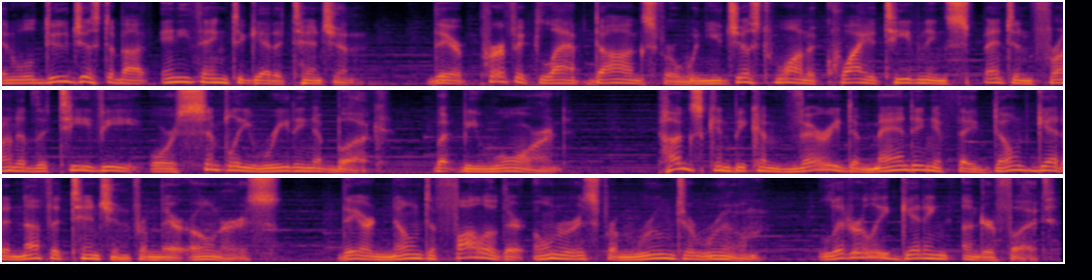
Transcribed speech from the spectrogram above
and will do just about anything to get attention. They're perfect lap dogs for when you just want a quiet evening spent in front of the TV or simply reading a book. But be warned, Pugs can become very demanding if they don't get enough attention from their owners. They are known to follow their owners from room to room, literally getting underfoot,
